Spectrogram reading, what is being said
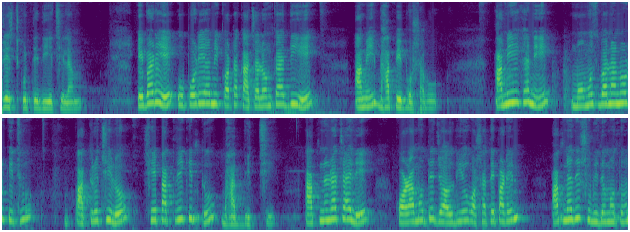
রেস্ট করতে দিয়েছিলাম। এবারে উপরে আমি কটা কাঁচা লঙ্কা দিয়ে আমি ভাপে বসাবো। আমি এখানে মোমোস বানানোর কিছু পাত্র ছিল সেই পাত্রেই কিন্তু ভাত দিচ্ছি। আপনারা চাইলে কড়ার মধ্যে জল দিয়েও বসাতে পারেন। আপনাদের সুবিধা মতন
